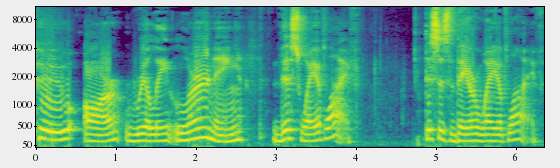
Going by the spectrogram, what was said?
who are really learning this way of life. This is their way of life.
